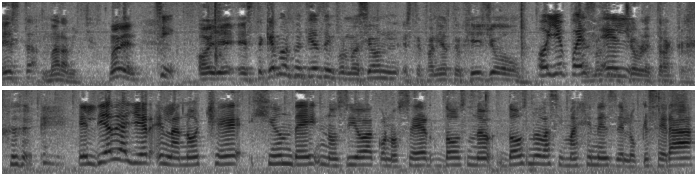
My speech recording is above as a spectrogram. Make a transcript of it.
Esta maravilla. Muy bien. Sí. Oye, este, ¿qué más metías de información, Estefanía Trujillo? Oye, pues el, el día de ayer en la noche Hyundai nos dio a conocer dos, dos nuevas imágenes de lo que será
